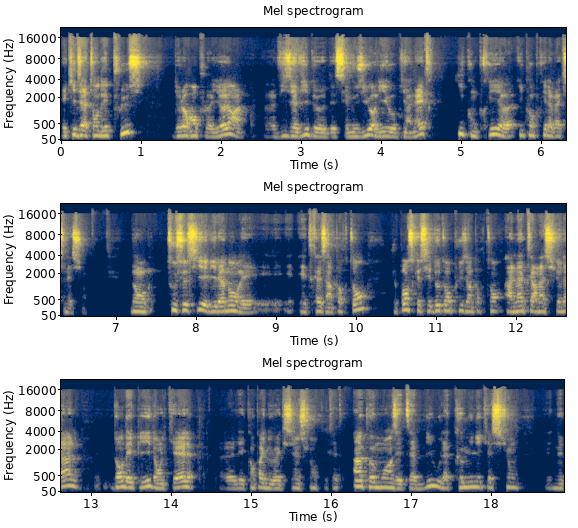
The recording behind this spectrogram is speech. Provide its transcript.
et qu'ils attendaient plus de leur employeur euh, vis-à-vis de, ces mesures liées au bien-être, y compris, euh, y compris la vaccination. Donc tout ceci, évidemment, est, très important. Je pense que c'est d'autant plus important à l'international, dans des pays dans lesquels euh, les campagnes de vaccination sont peut-être un peu moins établies, où la communication n'est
